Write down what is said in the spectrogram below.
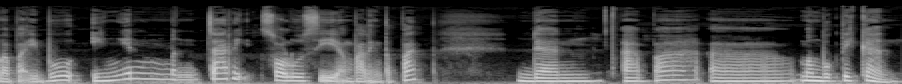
Bapak Ibu ingin mencari solusi yang paling tepat dan apa uh, membuktikan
